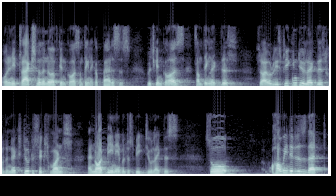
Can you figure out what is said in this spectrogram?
or any traction of the nerve can cause something like a paresis, which can cause something like this. So I will be speaking to you like this for the next two to six months and not being able to speak to you like this. So how we did it is that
